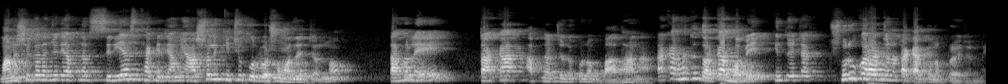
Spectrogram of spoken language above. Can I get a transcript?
মানসিকতা যদি আপনার সিরিয়াস থাকে যে আমি আসলে কিছু করব সমাজের জন্য, তাহলে টাকা আপনার জন্য কোনো বাধা না। টাকার হয়তো দরকার হবে, কিন্তু এটা শুরু করার জন্য টাকার কোনো প্রয়োজন নেই।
